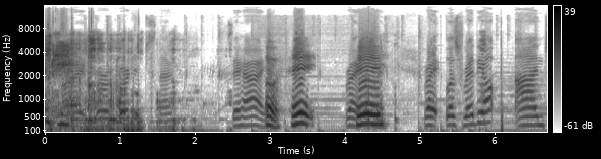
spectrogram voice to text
Right, we're recording just now. Say hi. Oh, hey. Right. Hey. okay. Right, let's ready up. And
